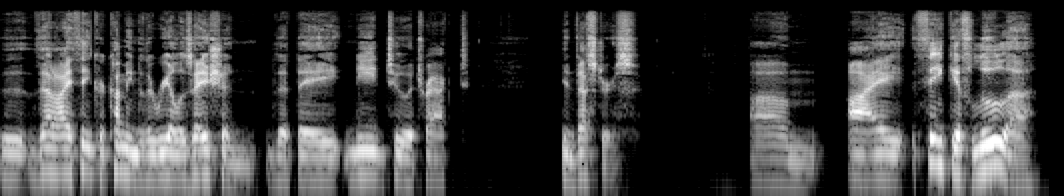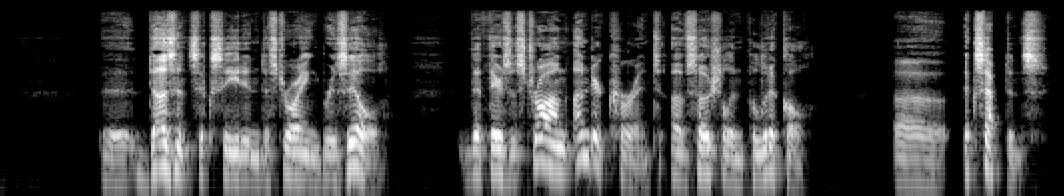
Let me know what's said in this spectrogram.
that I think are coming to the realization that they need to attract investors um, I think if Lula uh, doesn't succeed in destroying Brazil, that there's a strong undercurrent of social and political uh, acceptance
